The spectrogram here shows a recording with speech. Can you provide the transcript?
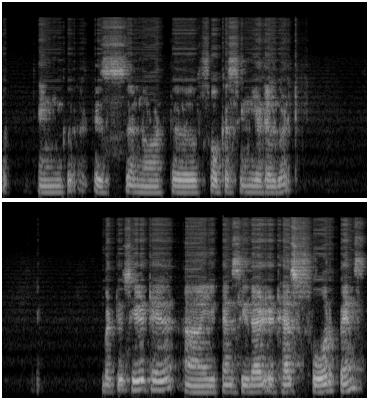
I think it is not uh, focusing a little bit. But you see it here uh, you can see that it has four pins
